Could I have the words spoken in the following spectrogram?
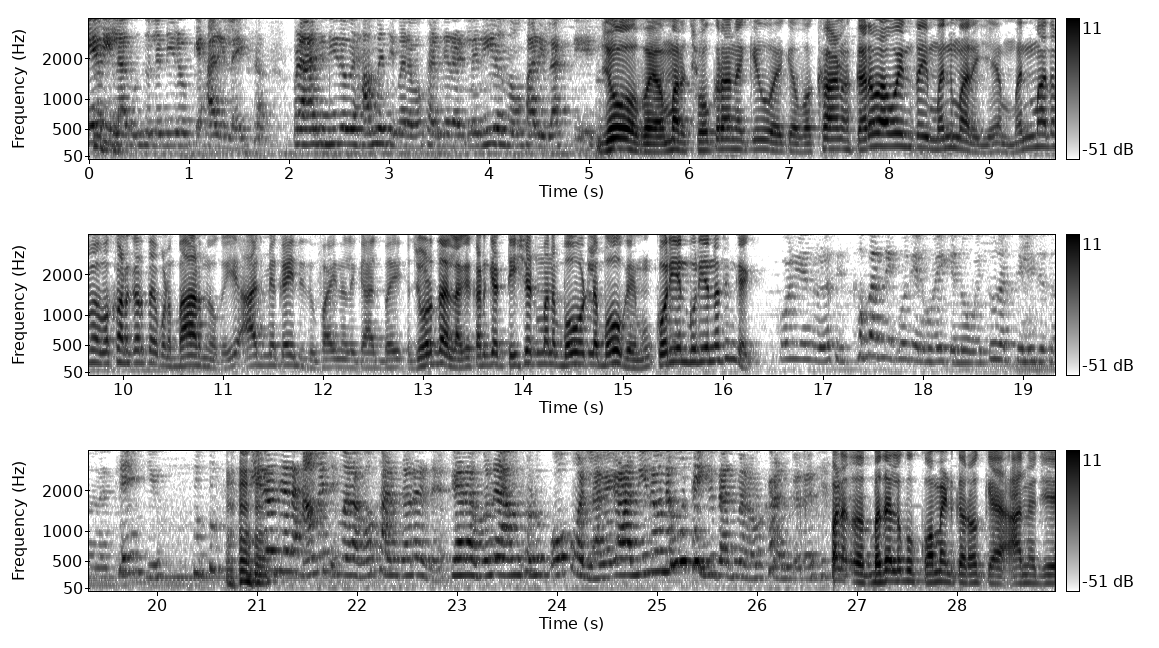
કેવી લાગુ છું? એટલે નીરવ કે હારી લાગશે પણ આજે નીરવે સામેથી મારા વખાણ કર્યા એટલે રિયલમાં હું હારી લાગતી હશે જો ભાઈ અમારા છોકરાને કેવું હોય કે વખાણ કરવા હોય ને તો એ મનમાં રહી જાય. એમ મનમાં તમે વખાણ કરતા હોય પણ બહાર નો કહીએ. આજ મેં કહી દીધું ફાઇનલી કે આજ ભાઈ જોરદાર લાગે. કારણ કે ટી શર્ટ મને બહુ એટલે બહુ ગમ્યું કોરિયન બુરિયન નથી ને કંઈક? કોરિયનનું નથી. ખબર નહીં કોરિયન હોય કે ન હોય. સુરતથી લીધું હતું અને થેન્ક યુ નીરવ જ્યારે સામેથી મારા વખાણ કરે ને ત્યારે મને આમ થોડુંક ઓકવર્ડ લાગે કે આ નીરવને શું થઈ ગયું છે મારા વખાણ કરે છે? પણ બધા લોકો કોમેન્ટ કરો કે આને જે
